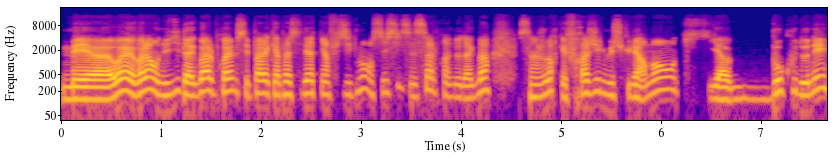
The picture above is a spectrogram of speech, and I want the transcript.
Mais euh, ouais, voilà, on nous dit Dagba, le problème, c'est pas la capacité à tenir physiquement. Si, si, c'est ça le problème de Dagba. C'est un joueur qui est fragile musculairement, qui a beaucoup donné.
